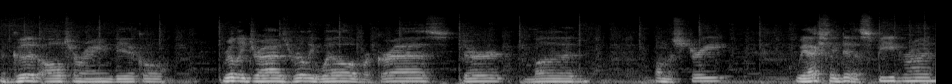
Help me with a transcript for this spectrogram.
a good all-terrain vehicle. Really drives really well over grass, dirt, mud, on the street. We actually did a speed run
